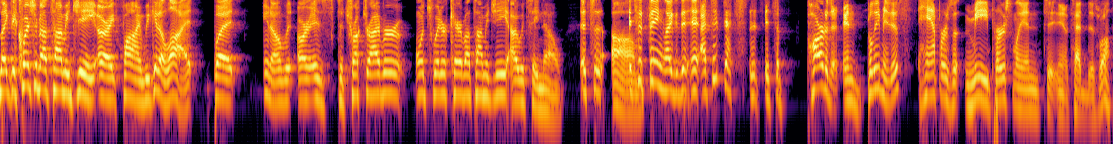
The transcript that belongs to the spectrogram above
Like the question about Tommy G. All right, fine, we get a lot, but you know, or is the truck driver on Twitter care about Tommy G? I would say no. it's a um, it's a thing. Like I think that's it's a part of this, and believe me, this hampers me personally, and to, you know Ted as well.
